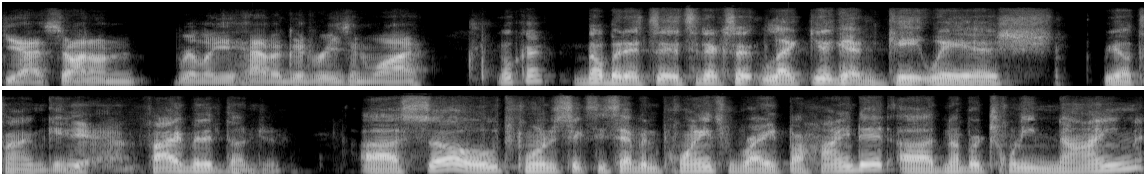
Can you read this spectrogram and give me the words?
Yeah, so I don't really have a good reason why. Okay. No, but it's it's an excellent, like again, gateway ish real time game. Yeah. Five minute dungeon. Uh, so 267 points right behind it. Uh, number 29.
